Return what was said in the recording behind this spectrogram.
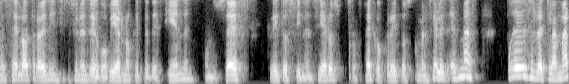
hacerlo a través de instituciones de gobierno que te defienden, CEF, créditos financieros, Profeco, créditos comerciales. Es más, puedes reclamar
